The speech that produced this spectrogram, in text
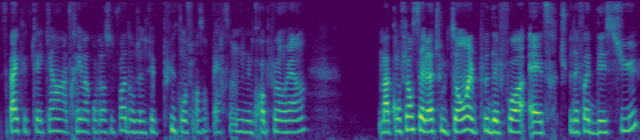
c'est pas que quelqu'un a trahi ma confiance une fois, donc je ne fais plus confiance en personne, je ne crois plus en rien. Ma confiance est là tout le temps. Elle peut des fois être, je peux des fois être déçue,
